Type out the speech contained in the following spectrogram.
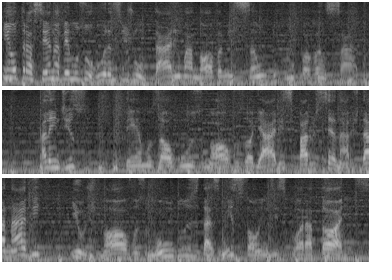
Em outra cena, vemos o Rura se juntar em uma nova missão do grupo avançado. Além disso, temos alguns novos olhares para os cenários da nave e os novos mundos das missões exploratórias.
